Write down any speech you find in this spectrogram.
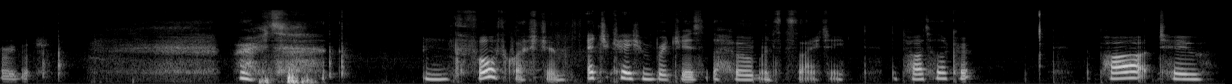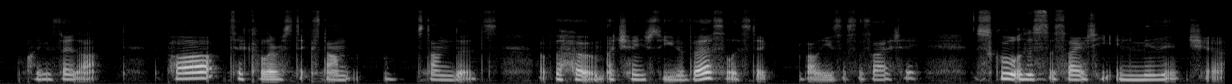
Very good. Right. The fourth question Education bridges the home and society. The part the part two, I can't even say that. The particularistic stand, standards of the home are changed to universalistic values of society. The school is a society in miniature.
